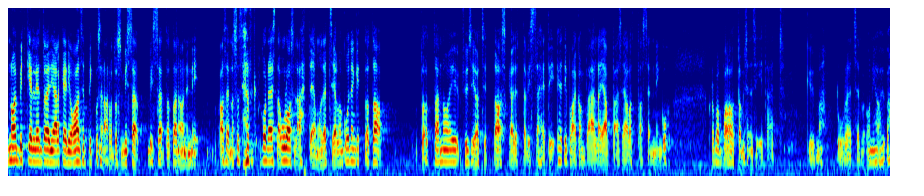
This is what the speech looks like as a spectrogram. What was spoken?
noin pitkien lentojen jälkeen, niin onhan se pikkusen arvotus, missä, missä tota no, niin, niin, asennossa sieltä koneesta ulos lähtee, mutta että siellä on kuitenkin tota, tota, noi fysiot sitten taas käytettävissä heti, heti paikan päällä ja pääsee aloittaa sen niin kuin, kropan palauttamisen siitä, että kyllä mä luulen, että se on ihan hyvä.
